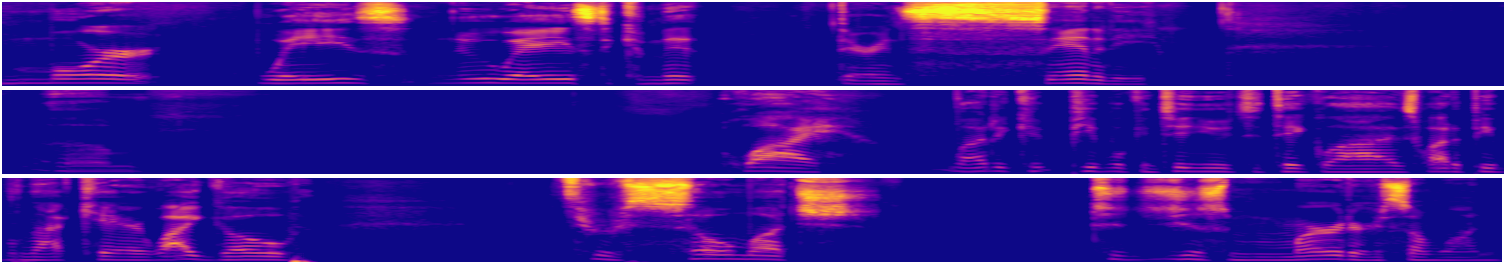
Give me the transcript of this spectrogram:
more ways, new ways to commit their insanity. Um, why? Why do people continue to take lives? Why do people not care? Why go through so much to just murder someone?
